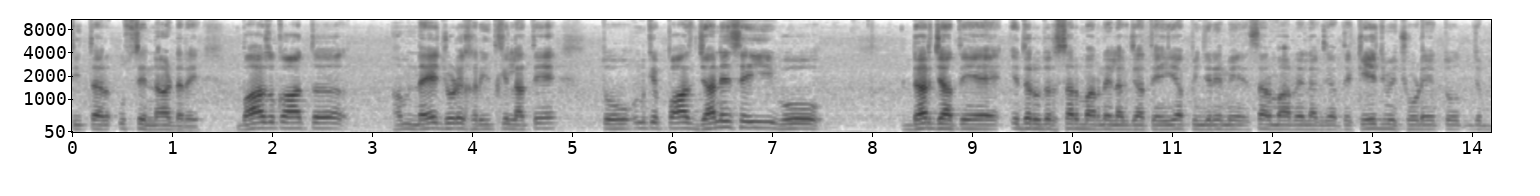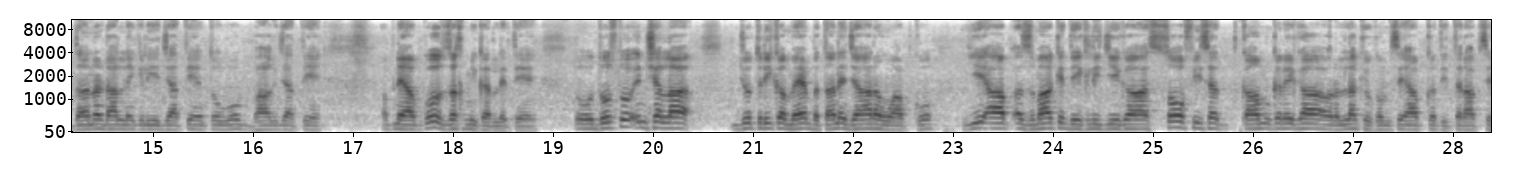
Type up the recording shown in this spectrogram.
तीतर उससे ना डरे। बाज़ात हम नए जोड़े ख़रीद के लाते हैं तो उनके पास जाने से ही वो डर जाते हैं इधर उधर सर मारने लग जाते हैं या पिंजरे में सर मारने लग जाते हैं, केज में छोड़ें तो जब दाना डालने के लिए जाते हैं तो वो भाग जाते हैं। अपने आप को ज़ख्मी कर लेते हैं। तो दोस्तों इन जो तरीका मैं बताने जा रहा हूँ आपको, ये आप आज़मा के देख लीजिएगा। सौ फ़ीसद काम करेगा और अल्लाह के हुक्म से आपका तीतर आपसे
